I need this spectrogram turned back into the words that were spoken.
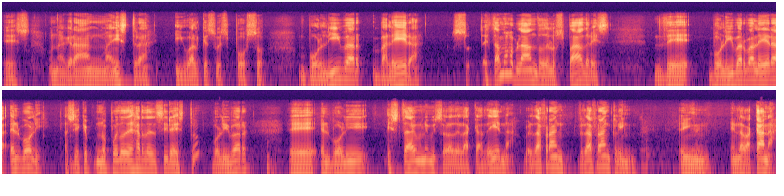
es una gran maestra, igual que su esposo Bolívar Valera. Estamos hablando de los padres de Bolívar Valera, el boli. Así es que no puedo dejar de decir esto. Bolívar, eh, el boli está en una emisora de la cadena, ¿verdad, Frank? ¿verdad Franklin? En, La Bacana,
